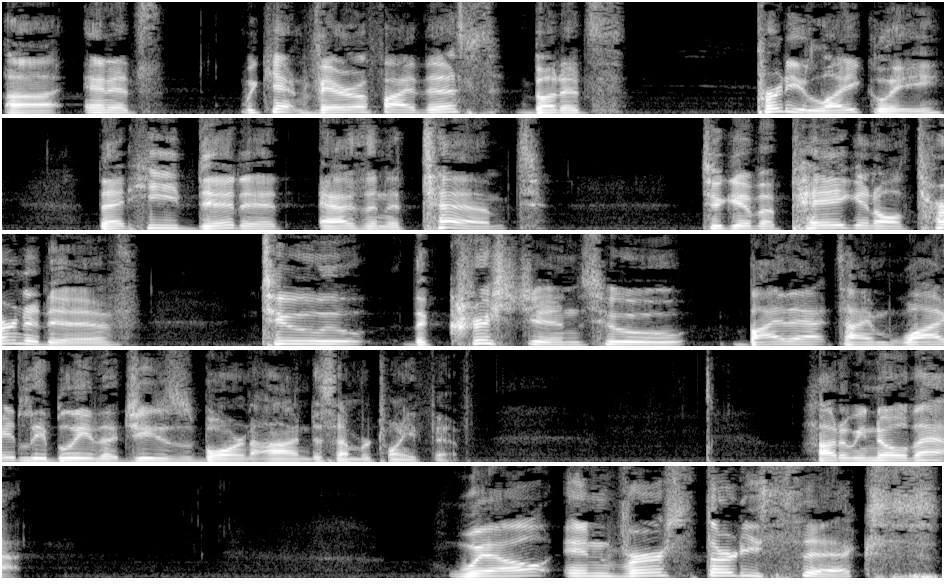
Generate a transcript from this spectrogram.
Uh, and it's, we can't verify this, but it's pretty likely that he did it as an attempt to give a pagan alternative to the Christians who, by that time, widely believed that Jesus was born on December 25th. How do we know that? Well, in verse 36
